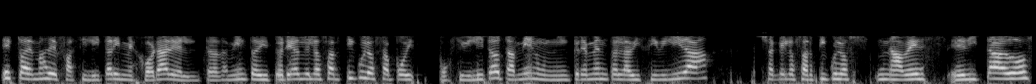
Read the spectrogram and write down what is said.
Esto, además de facilitar y mejorar el tratamiento editorial de los artículos, ha posibilitado también un incremento en la visibilidad, ya que los artículos, una vez editados,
